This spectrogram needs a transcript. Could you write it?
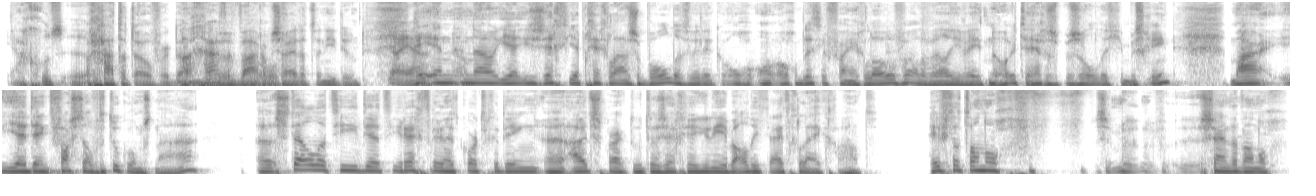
Ja, goed. eh, Waar gaat het over? Dan, Waar gaat het dan waarom over? zou je dat dan niet doen? nou ja, hey, en nou, nou, ja, je zegt je hebt geen glazen bol. Dat wil ik ogenblikkelijk van je geloven. Alhoewel, je weet nooit, ergens een zoldertje misschien. Maar jij denkt vast over de toekomst na. Eh, stel dat die, dat die rechter in het kort geding eh, uitspraak doet... en zegt, ja, jullie hebben al die tijd gelijk gehad. Heeft dat dan nog... Zijn er dan nog...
